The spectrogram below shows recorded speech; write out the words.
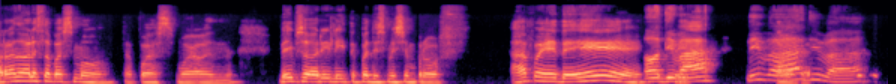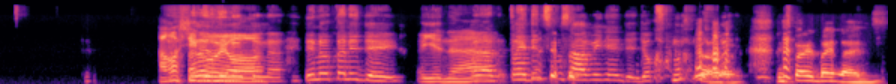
Parang ano oras labas mo? Tapos more on, babe, sorry, late na pa-dismiss yung prof. Ah, pwede. Oh, di ba? Di ba? Okay. Di ba? Ako Alam, siguro, dinote na. Dinote na ni Jay. ayun Wala, na. credits mo sa amin yan, Jay. Joke lang. Oo. Inspired by Lance.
